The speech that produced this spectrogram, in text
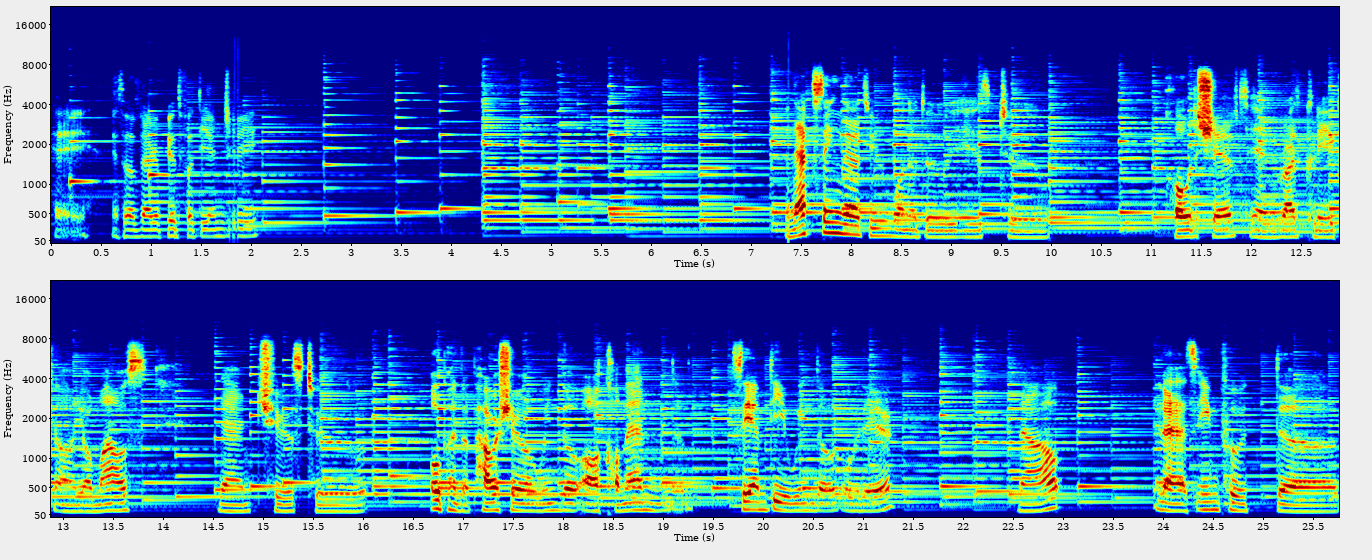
Okay, it's a very beautiful DNG. The next thing that you want to do is to hold shift and right click on your mouse, then choose to open the PowerShell window or command CMD window over there. Now let's input the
